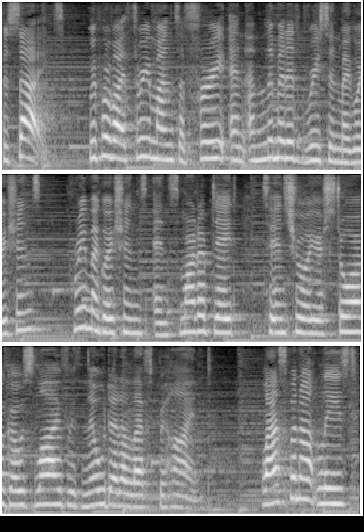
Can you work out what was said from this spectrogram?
Besides, we provide 3 months of free and unlimited recent migrations, remigrations, and smart update to ensure your store goes live with no data left behind. Last but not least,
